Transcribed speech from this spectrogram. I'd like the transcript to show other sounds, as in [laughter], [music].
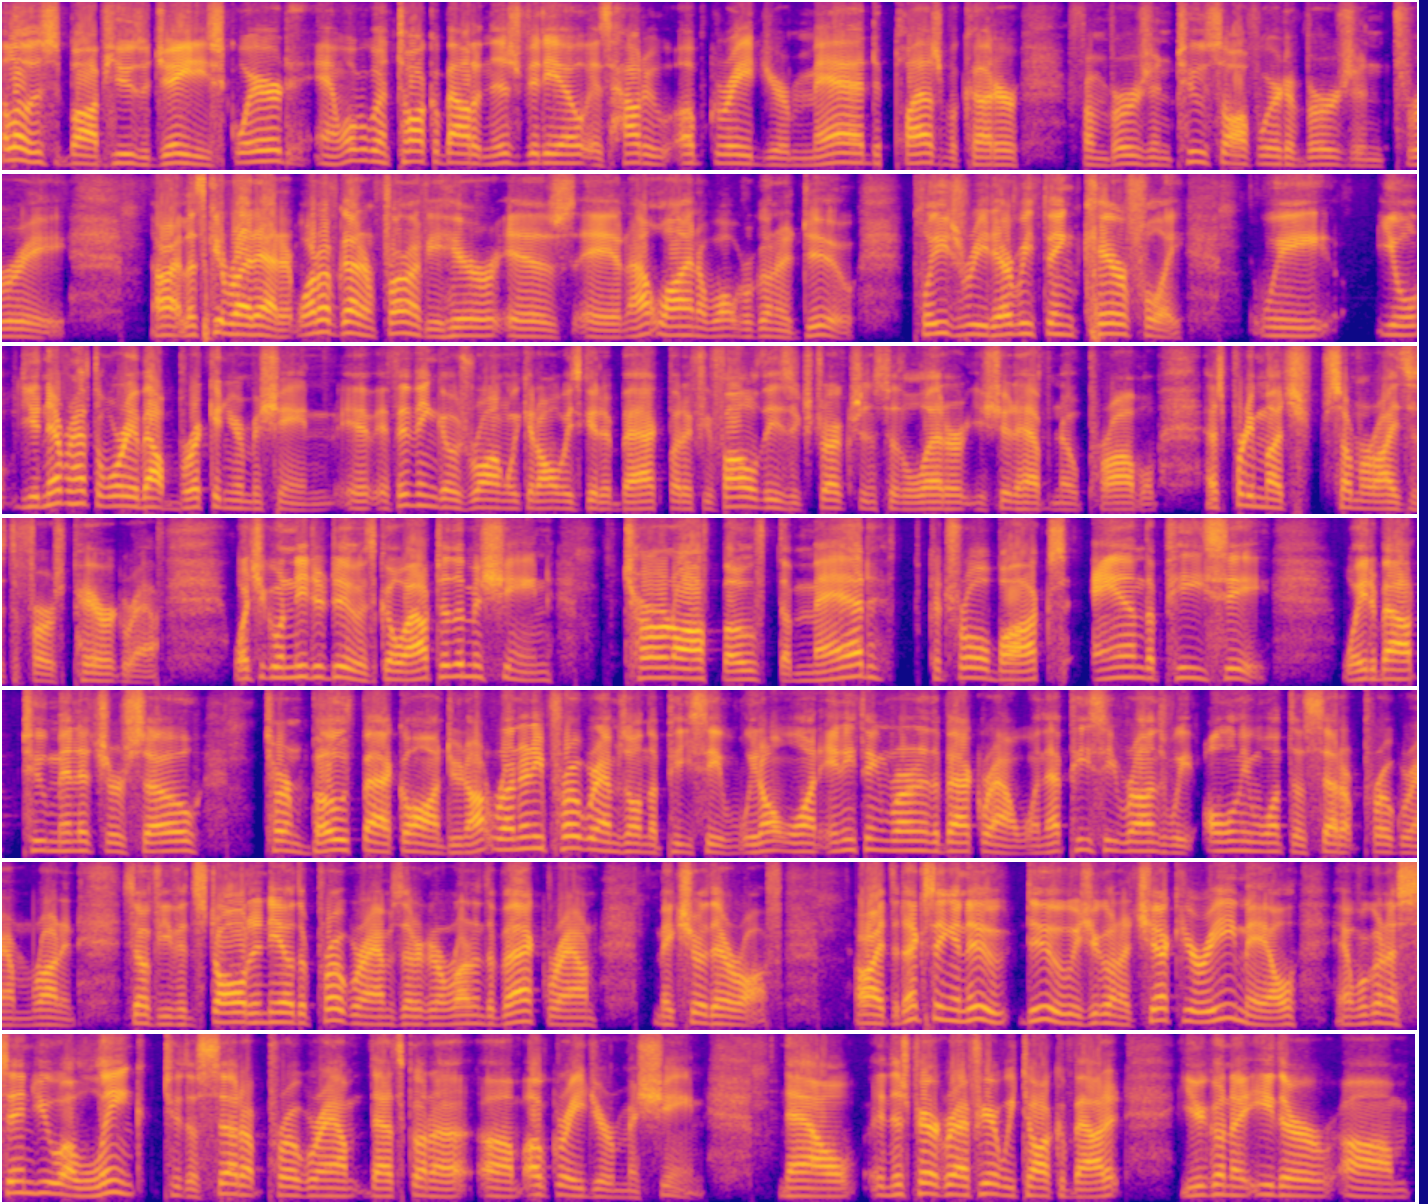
Hello, this is Bob Hughes of JD Squared, and what we're going to talk about in this video is how to upgrade your MAD plasma cutter from version 2 software to version 3. All right, let's get right at it. What I've got in front of you here is an outline of what we're going to do. Please read everything carefully. We you'll you never have to worry about bricking your machine. If, if anything goes wrong, we can always get it back. But if you follow these instructions to the letter, you should have no problem. That's pretty much summarizes the first paragraph. What you're going to need to do is go out to the machine, turn off both the MAD control box and the PC. Wait about two minutes or so turn both back on. Do not run any programs on the PC. We don't want anything running in the background. When that PC runs, we only want the setup program running. So if you've installed any other programs that are going to run in the background, make sure they're off. All right, the next thing you do is you're going to check your email and we're going to send you a link to the setup program that's going to um, upgrade your machine. Now, in this paragraph here, we talk about it. You're going to either um,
